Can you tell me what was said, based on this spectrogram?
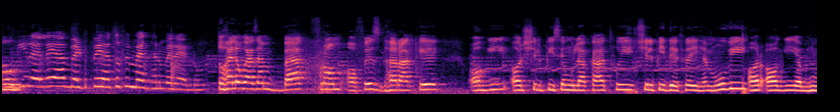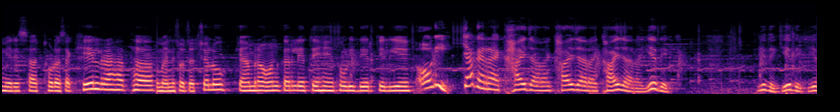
रह ले आप बेड पे है तो फिर मैं घर में रह लूँ। तो hello guys I am back from office घर आके ऑगी और शिल्पी से मुलाकात हुई। शिल्पी देख रही है मूवी और ऑगी अभी मेरे साथ थोड़ा सा खेल रहा था। तो मैंने सोचा, चलो कैमरा ऑन कर लेते हैं थोड़ी देर के लिए। ऑगी क्या कर रहा है? खाए जा रहा है, खाए जा रहा है, खाए जा रहा है। ये देख। ये देख, ये देखिए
